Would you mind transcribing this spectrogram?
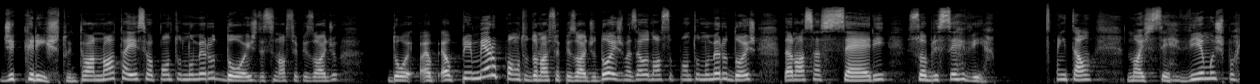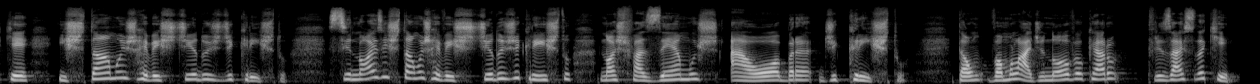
de Cristo. Então, anota esse é o ponto número dois desse nosso episódio é, é, o primeiro ponto do nosso episódio 2, mas é o nosso ponto número 2 da nossa série sobre servir. Então, nós servimos porque estamos revestidos de Cristo. Se nós estamos revestidos de Cristo, nós fazemos a obra de Cristo. Então, vamos lá, de novo eu quero frisar isso daqui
